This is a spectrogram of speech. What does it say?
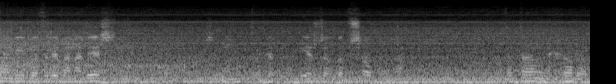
Trąbi, bo zrywa nawierzchnię. Żeby on trochę wjeżdżał do przodu. No. Totalny horror.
